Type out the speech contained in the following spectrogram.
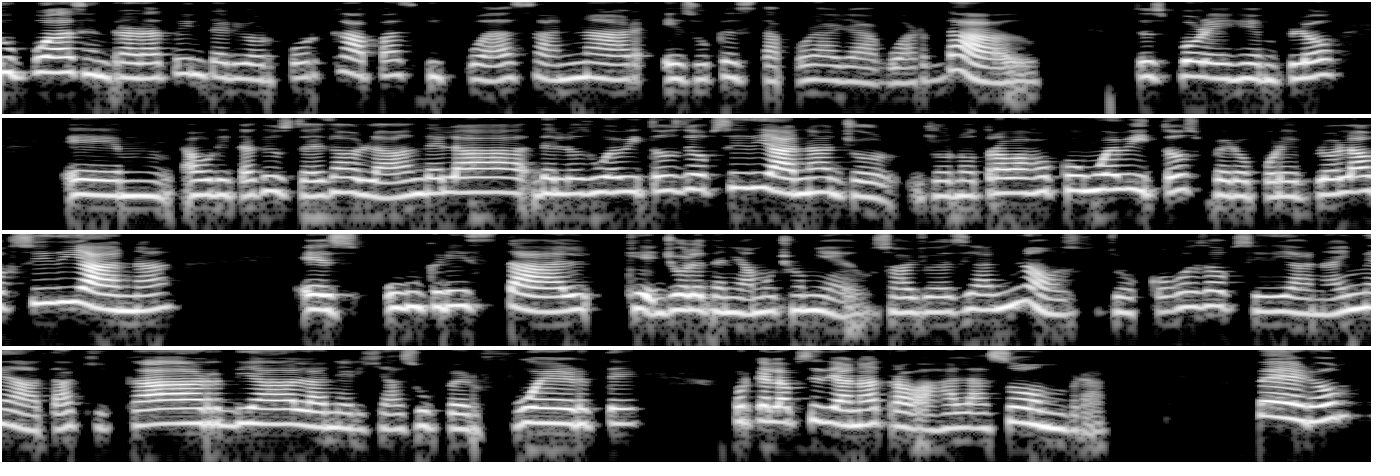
tú puedas entrar a tu interior por capas y puedas sanar eso que está por allá guardado. Entonces, por ejemplo, em, ahorita que ustedes hablaban de, la, de los huevitos de obsidiana, yo, yo no trabajo con huevitos, pero por ejemplo la obsidiana es un cristal que yo le tenía mucho miedo. O sea, yo decía, no, yo cojo esa obsidiana y me da taquicardia, la energía súper fuerte, porque la obsidiana trabaja la sombra. Pero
